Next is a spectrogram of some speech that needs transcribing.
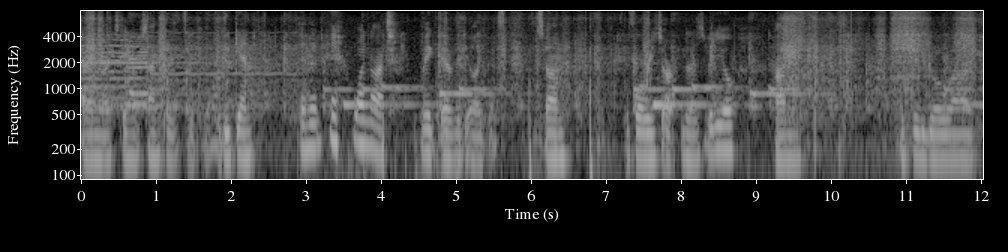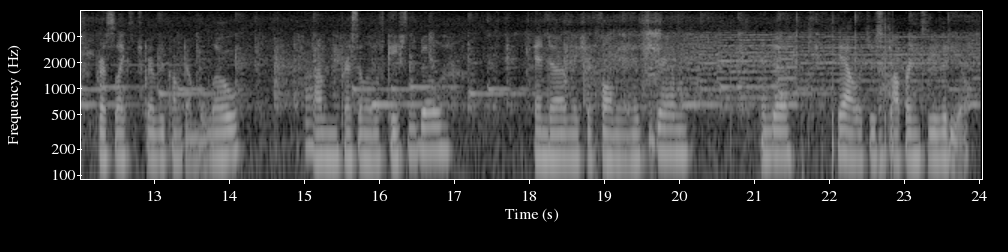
And I know it's staying up time because it's like, you know, weekend. And then, hey, why not make a video like this? So, um, before we start this video, um, make sure to go, uh, press like, subscribe, and comment down below. Um, press the notifications bell. And, uh, make sure to follow me on Instagram. And, uh, yeah, let's just hop right into the video.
